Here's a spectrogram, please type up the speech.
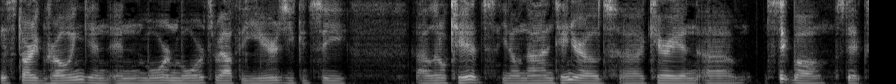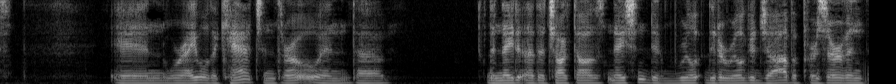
it started growing, and, and more and more throughout the years, you could see uh, little kids, you know, nine and ten year olds uh, carrying um, stickball sticks, and were able to catch and throw, and uh, the native, uh, the Choctaws Nation did real did a real good job of preserving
